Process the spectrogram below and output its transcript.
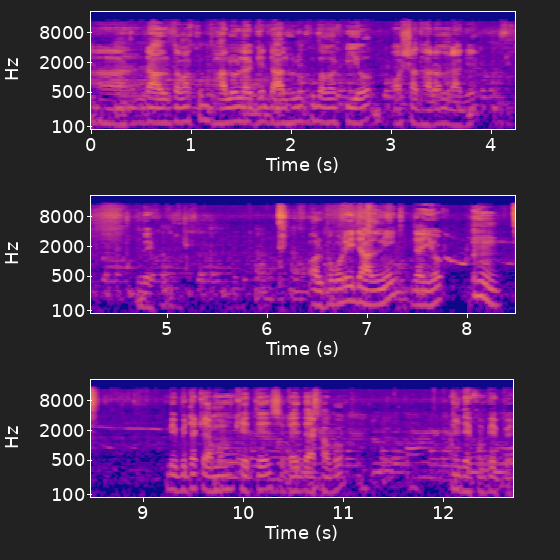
আর ডাল তো আমার খুব ভালো লাগে। ডাল হলো খুব আমার প্রিয়, অসাধারণ লাগে। দেখুন। অল্প করেই ডাল নিই, যাই হোক। পেঁপেটা কেমন খেতে সেটাই দেখাবো। এই দেখুন পেঁপে।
